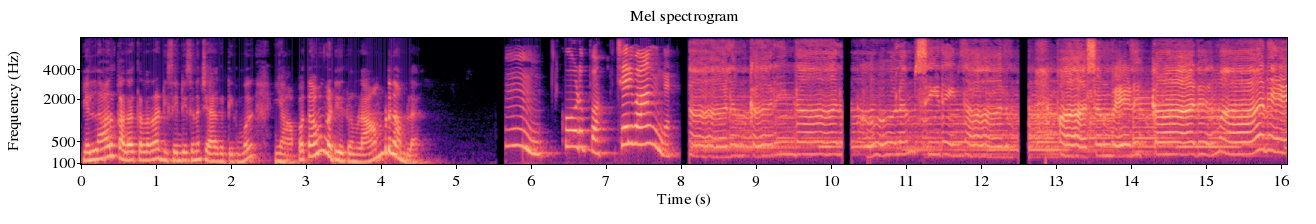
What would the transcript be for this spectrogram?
எல்லாரும் கலர் கலரா டிசைன் டிசைனா சேலை கட்டிருக்கும் போது என் அப்பத்தாவும் கட்டியிருக்கணும்ல. அப்படிதான்ல. ம் கொடுப்போம் சரி வாங்குங்க. காலம் கரைந்தாலும் கோலம் சிதைந்தாலும் பாசம் வெளுக்காது மானே.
